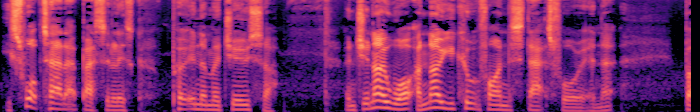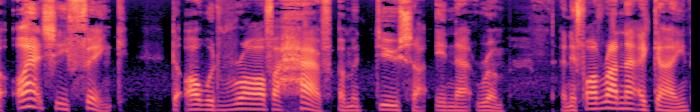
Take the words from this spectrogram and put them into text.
He swapped out that basilisk, put in a Medusa. And do you know what? I know you couldn't find the stats for it and that, but I actually think that I would rather have a Medusa in that room. And if I run that again,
